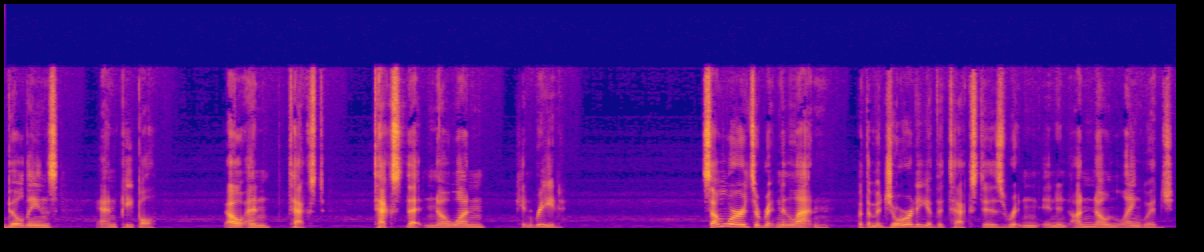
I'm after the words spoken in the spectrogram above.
buildings, and people. Oh, and text. Text that no one can read. Some words are written in Latin, but the majority of the text is written in an unknown language.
